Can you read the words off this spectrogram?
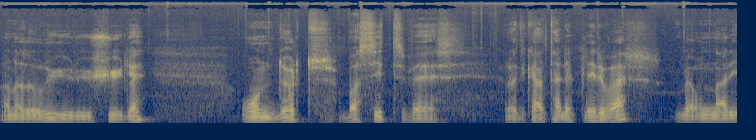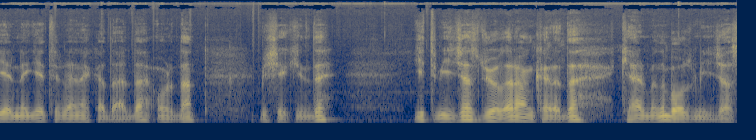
Anadolu yürüyüşüyle 14 basit ve radikal talepleri var ve onlar yerine getirilene kadar da oradan bir şekilde gitmeyeceğiz diyorlar. Ankara'da kervanı bozmayacağız,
